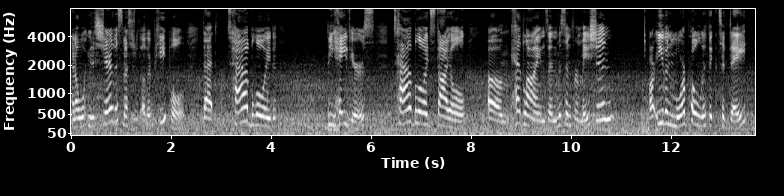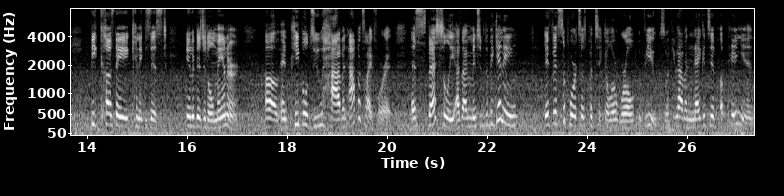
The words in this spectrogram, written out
and I want you to share this message with other people that tabloid behaviors tabloid style um, headlines and misinformation are even more prolific today because they can exist in a digital manner. Um, and people do have an appetite for it, especially as I mentioned at the beginning, if it supports a particular worldview. So if you have a negative opinion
